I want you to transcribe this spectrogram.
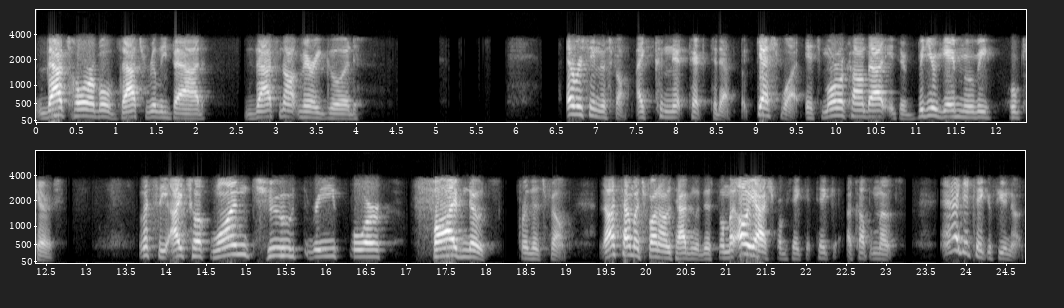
That's horrible. That's really bad. That's not very good ever seen this film. I could nitpick to death. But guess what? It's Mortal Kombat. It's a video game movie. Who cares? Let's see. I took one, two, three, four, five notes for this film. That's how much fun I was having with this film. Like, oh yeah, I should probably take take a couple notes. And I did take a few notes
